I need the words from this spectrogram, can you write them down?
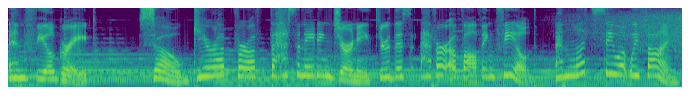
and feel great. So, gear up for a fascinating journey through this ever evolving field, and let's see what we find.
